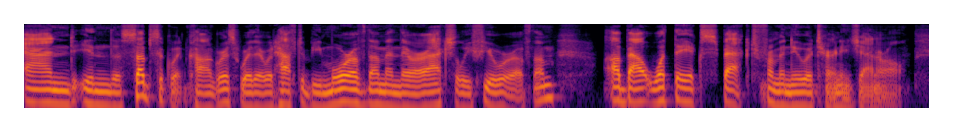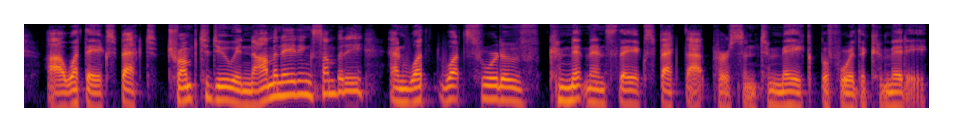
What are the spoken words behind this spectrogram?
and in the subsequent Congress, where there would have to be more of them and there are actually fewer of them, about what they expect from a new attorney general uh, what they expect Trump to do in nominating somebody and what what sort of commitments they expect that person to make before the committee.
